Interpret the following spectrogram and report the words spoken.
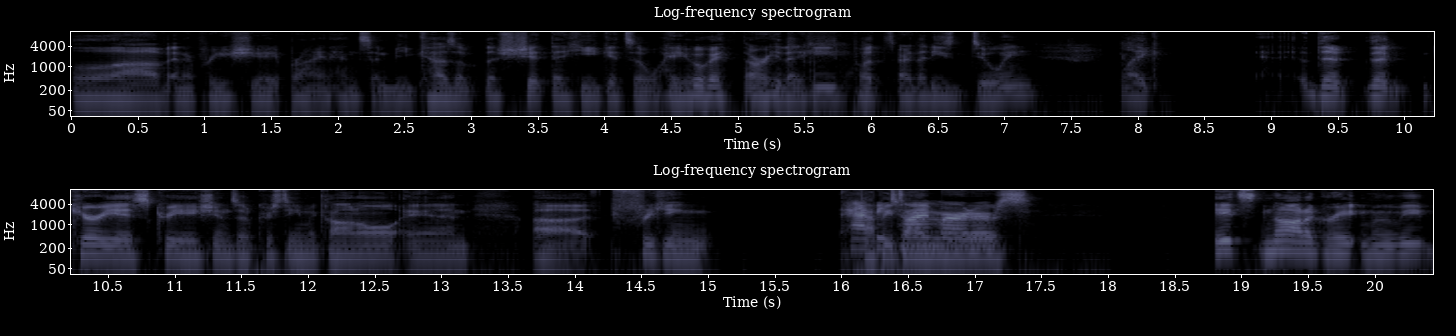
love and appreciate Brian Henson because of the shit that he gets away with or that he puts or that he's doing. Like the the curious creations of Christine McConnell and uh freaking Happy, Time, Murders. it's not a great movie,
